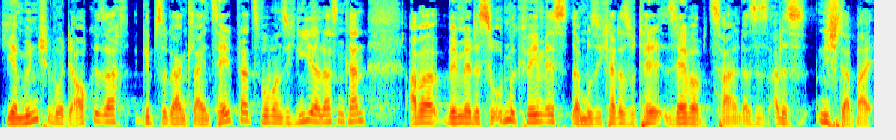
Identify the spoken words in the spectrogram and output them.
Hier in München wurde ja auch gesagt, gibt es sogar einen kleinen Zeltplatz, wo man sich niederlassen kann. Aber wenn mir das so unbequem ist, dann muss ich halt das Hotel selber bezahlen. Das ist alles nicht dabei.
